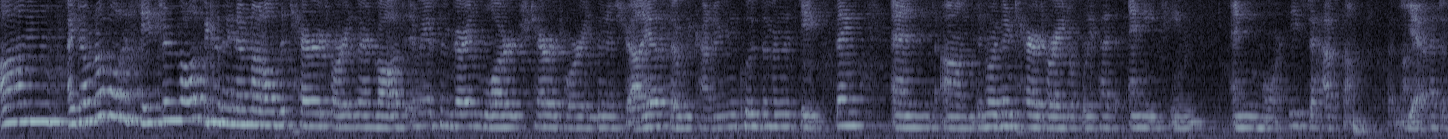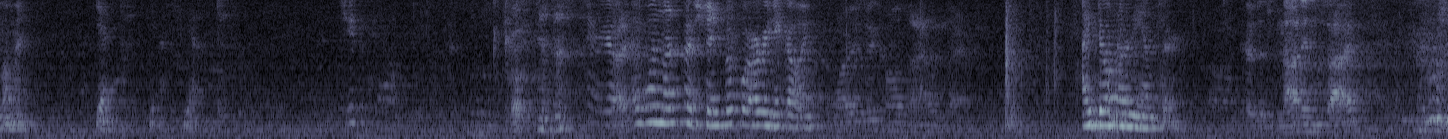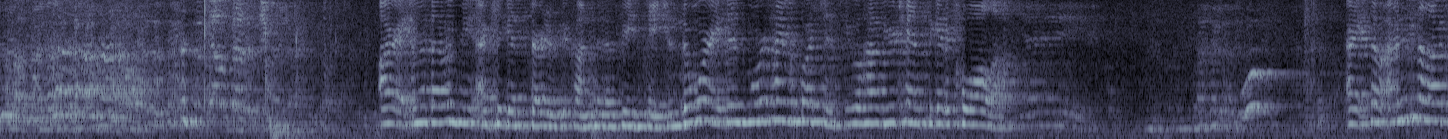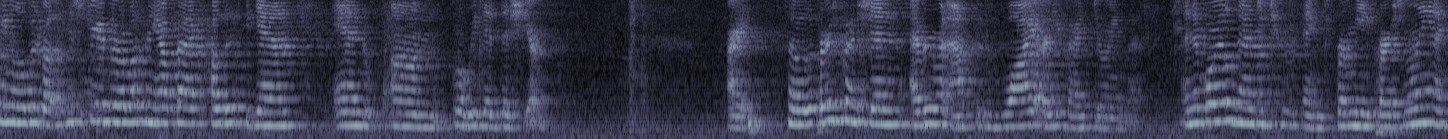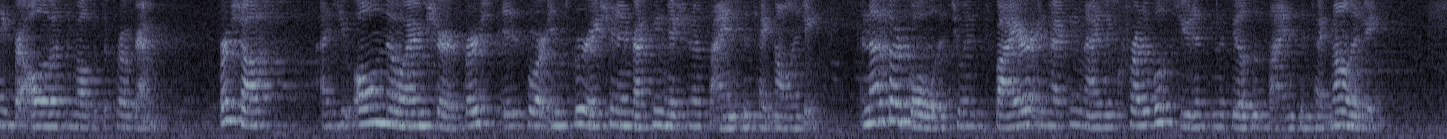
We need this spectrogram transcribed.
Um, I don't know if all the states are involved because I know not all the territories are involved, and we have some very large territories in Australia, so we kind of include them in the states thing. And um, the Northern Territory, I don't believe, has any teams anymore. They used to have some, but not Yet. at the moment. Yet, yes, yet. Oh. There we go. Got it. One last question before we get going. Why is it called Diamond Bear? I don't know the answer. Because it's not inside? All right, and with that, we may actually get started with the content of the presentation. Don't worry, there's more time for questions, you will have your chance to get a koala. All right, so I'm going to be talking a little bit about the history of the robots in the Outback, how this began, and um, what we did this year. All right, so the first question everyone asks is, why are you guys doing this? And it boils down to two things for me personally, and I think for all of us involved with the program. First off, as you all know, I'm sure, first is for inspiration and recognition of science and technology. And that's our goal, is to inspire and recognize incredible students in the fields of science and technology.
